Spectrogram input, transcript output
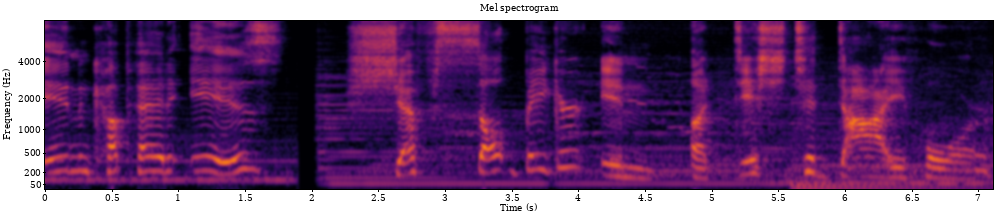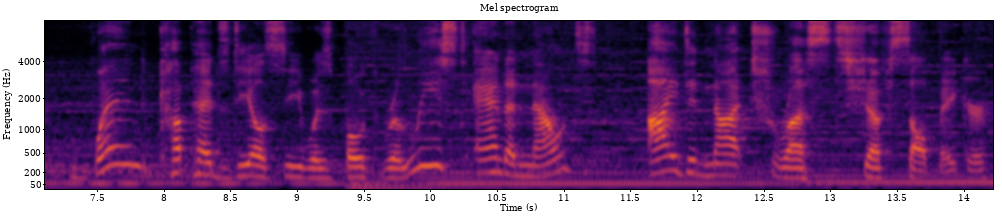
in Cuphead is Chef Saltbaker in A Dish to Die For. When Cuphead's DLC was both released and announced, I did not trust Chef Saltbaker.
